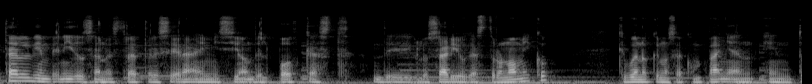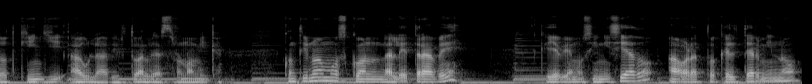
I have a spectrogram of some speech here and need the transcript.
tal? Bienvenidos a nuestra tercera emisión del podcast de Glosario Gastronómico. Qué bueno que nos acompañan en Todd Kinji, Aula Virtual Gastronómica. Continuamos con la letra B que ya habíamos iniciado. Ahora toca el término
